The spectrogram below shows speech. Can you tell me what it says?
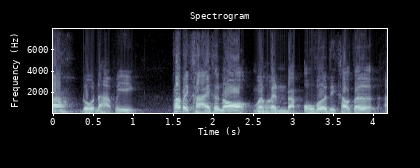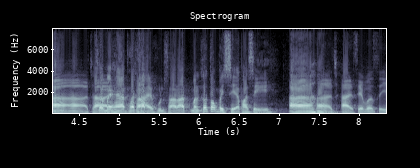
อ้าวโดนหักไปอีก ถ้าไปขายข้างนอกมันอ่าฮะเป็นแบบ over the counter อ่าอ่าใช่ใช่ไหมฮะถ้าครับขายให้คุณสารัตน์มันก็ต้องไปเสียภาษีอ่าใช่เสียภาษี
